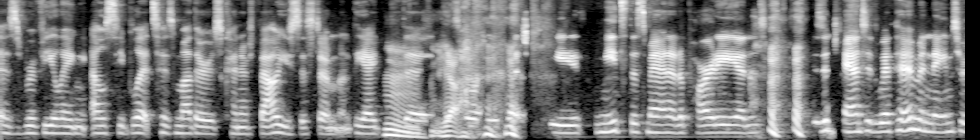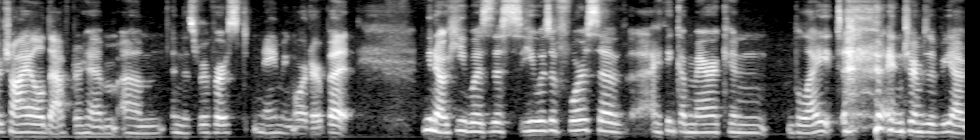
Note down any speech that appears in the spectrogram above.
as revealing Elsie Blitz, his mother's kind of value system, the mm, the yeah. that she meets this man at a party and is enchanted with him and names her child after him um, in this reversed naming order. But you know, he was this he was a force of I think American blight in terms of yeah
